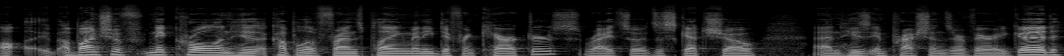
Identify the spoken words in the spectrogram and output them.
a bunch of Nick Kroll and his a couple of friends playing many different characters, right? So it's a sketch show, and his impressions are very good.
